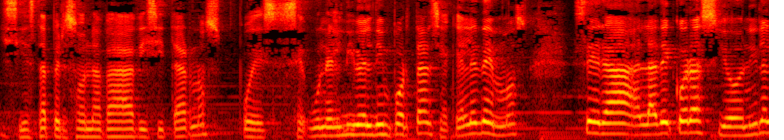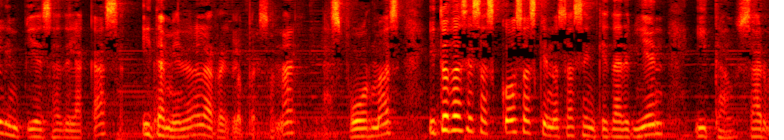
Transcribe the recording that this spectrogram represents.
Y si esta persona va a visitarnos, pues según el nivel de importancia que le demos, será la decoración y la limpieza de la casa y también el arreglo personal, las formas y todas esas cosas que nos hacen quedar bien y causar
